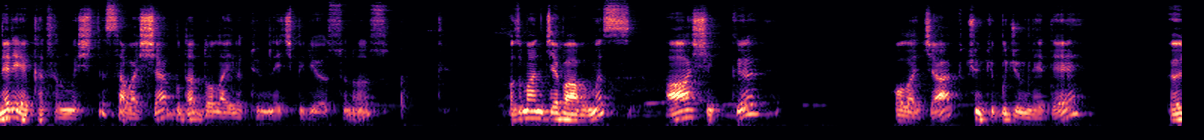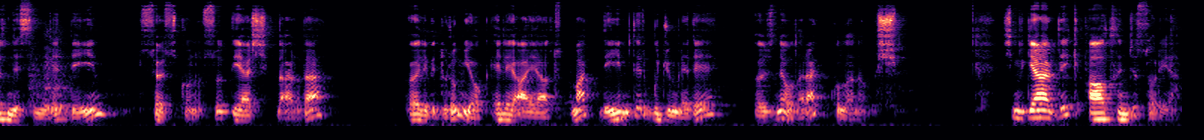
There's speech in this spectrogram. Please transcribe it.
Nereye katılmıştı? Savaşa. Bu da dolaylı tümleç biliyorsunuz. O zaman cevabımız A şıkkı olacak. Çünkü bu cümlede öznesinde deyim söz konusu. Diğer şıklarda öyle bir durum yok. Eli ayağı tutmak deyimdir. Bu cümlede özne olarak kullanılmış. Şimdi geldik 6. soruya.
